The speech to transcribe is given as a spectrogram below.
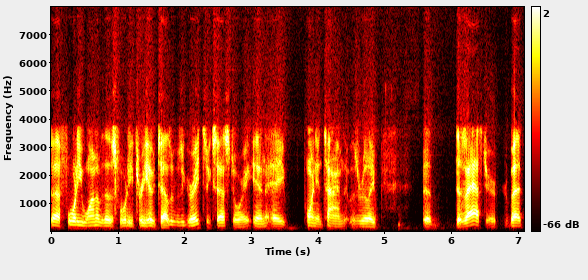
uh, 41 of those 43 hotels. It was a great success story in a point in time that was really a disaster. But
